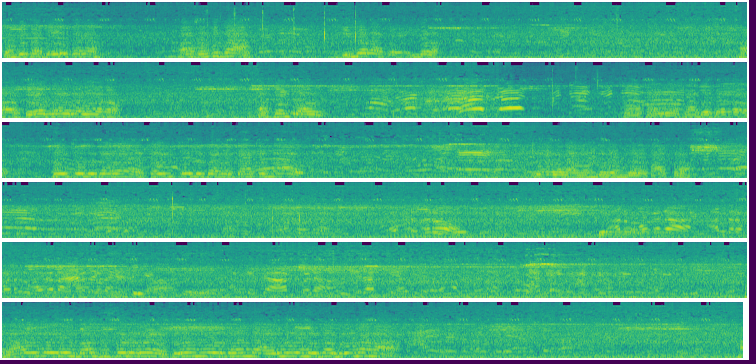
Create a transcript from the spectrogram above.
ಸಂಗೀತ ಕೇಳಿರ್ತಾರೆ ಹಾ ಸಂಗೀತ ಹಿಂದೆ ಬಾ ಸರ್, ಹಿಂದೆ ಬಾ ಹಾ ಎಸ್ ರಾಹುಲ್ ಅವನು ಅರ್ಜೆಂಟ್ ರಾಹುಲ್ ಸಾಕಾಗುವ ಸಾಧ್ಯತೆ ಕೈ ಚೆಲ್ಲಿದ್ದಾರೆ ಕೈ ಚೆಲ್ಲಿದ್ದಾರೆ ಕ್ಯಾಪ್ಟನ್ ಕೇವಲ ಒಂದು ರನ್ಗಳು ಮಾತ್ರ. ರಾಹುಲ್ ಅವರು ಬಾಕಿಸ್ಕೊಡೋರು ಕಿಲೋಮೀಟರ್ ತಗೊಂಡ ಐನೂರು ರೂಪಾಯಿ ಬಹುಮಾನ.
